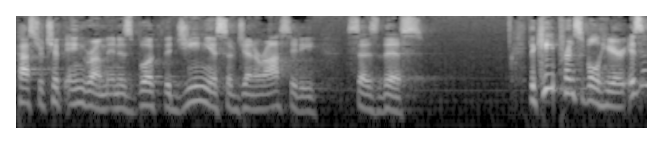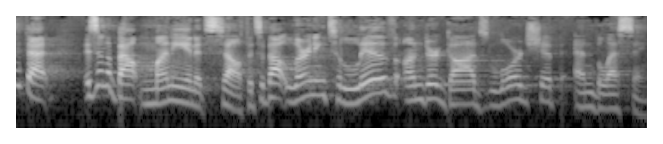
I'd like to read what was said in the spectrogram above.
Pastor Chip Ingram, in his book, The Genius of Generosity, says this The key principle here isn't that isn't about money in itself. It's about learning to live under God's lordship and blessing.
